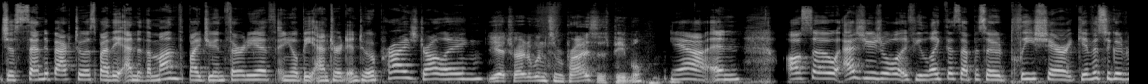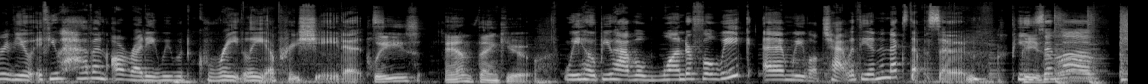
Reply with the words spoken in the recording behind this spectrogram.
just send it back to us by the end of the month by June 30th and you'll be entered into a prize drawing. Yeah, try to win some prizes, people. Yeah, and also as usual, if you like this episode, please share it, give us a good review. If you haven't already, we would greatly appreciate it. Please and thank you. We hope you have a wonderful week and we will chat with you in the next episode. Peace, Peace and love. love.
